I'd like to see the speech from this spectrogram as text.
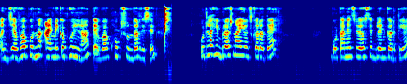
पण जेव्हा पूर्ण आय मेकअप होईल ना तेव्हा खूप सुंदर दिसेल. कुठलाही ब्रश नाही यूज करत आहे. बोटानेच व्यवस्थित ब्लेंड करते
